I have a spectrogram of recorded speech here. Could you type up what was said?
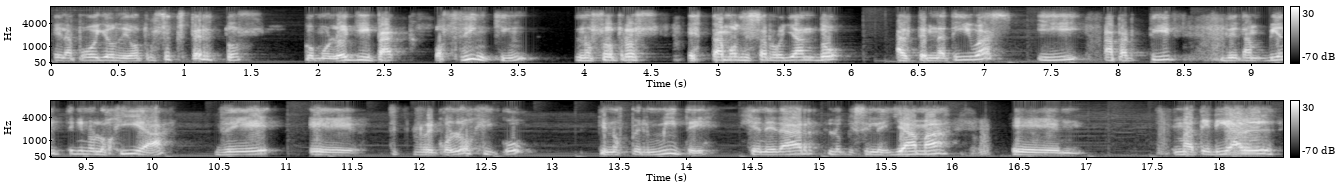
el apoyo de otros expertos, como Logipack o Thinking, nosotros estamos desarrollando alternativas y a partir de también tecnología de eh, recológico que nos permite generar lo que se les llama eh, material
